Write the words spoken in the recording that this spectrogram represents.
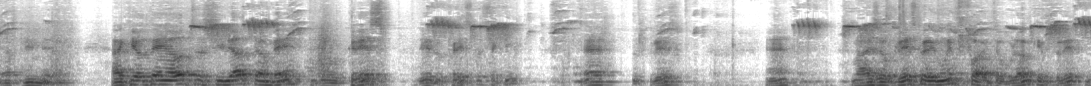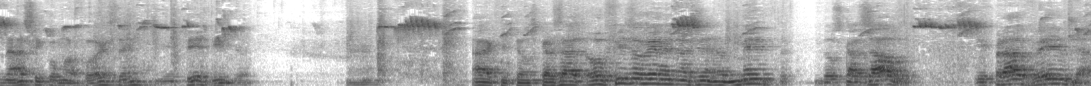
É a primeira. Aqui eu tenho outros filhotes também, do crespo, do crespo esse aqui? É, do crespo. É. Mas o crespo é muito forte, o branco e o preto nasce com uma força hein, terrível. É. Aqui tem os casais. Eu fiz o envenenamento dos casais e para venda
